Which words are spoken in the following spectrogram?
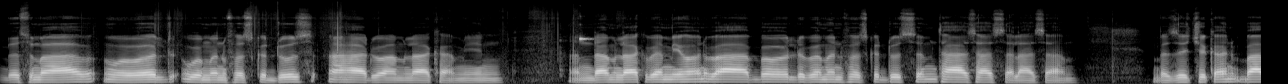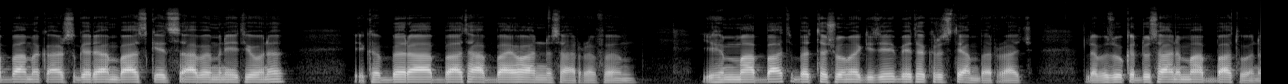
በስመ አብ ወወልድ ወመንፈስ ቅዱስ አሃዱ አምላክ አሜን። አንድ አምላክ በሚሆን በአብ በወልድ በመንፈስ ቅዱስ ስም ታኅሳስ ሰላሳ በዝች ቀን በአባ መቃርስ ገዳም በአስቄጥስ አበምኔት የሆነ የከበረ አባት አባ ዮሐንስ አረፈ። ይህም አባት በተሾመ ጊዜ ቤተ ክርስቲያን በራች፣ ለብዙ ቅዱሳንም አባት ሆነ።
